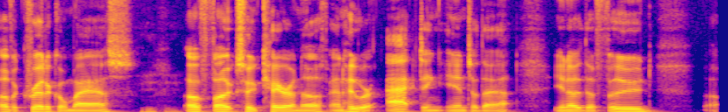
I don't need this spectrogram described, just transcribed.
of a critical mass mm-hmm. of folks who care enough and who are acting into that. You know, the food uh,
